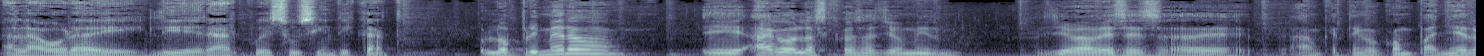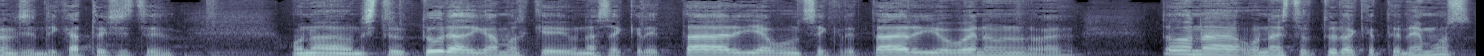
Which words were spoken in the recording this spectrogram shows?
a la hora de liderar pues su sindicato. Lo primero, eh, hago las cosas yo mismo. Yo a veces, eh, aunque tengo compañeros en el sindicato, existe una, una, estructura, digamos que una secretaria, un secretario, bueno toda una, estructura que tenemos.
